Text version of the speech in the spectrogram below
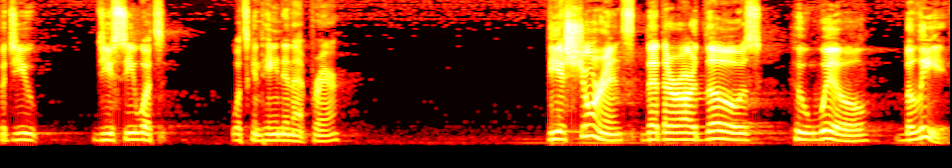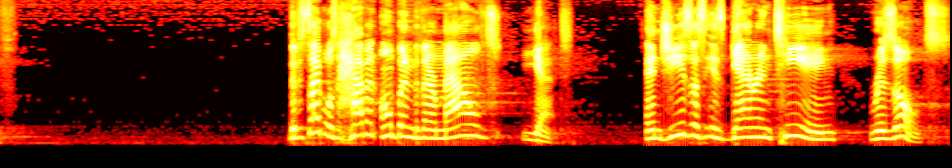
But do you, do you see what's, what's contained in that prayer? The assurance that there are those who will believe. The disciples haven't opened their mouths yet, and Jesus is guaranteeing results.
